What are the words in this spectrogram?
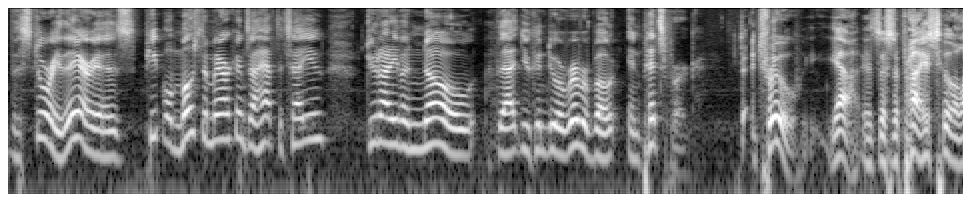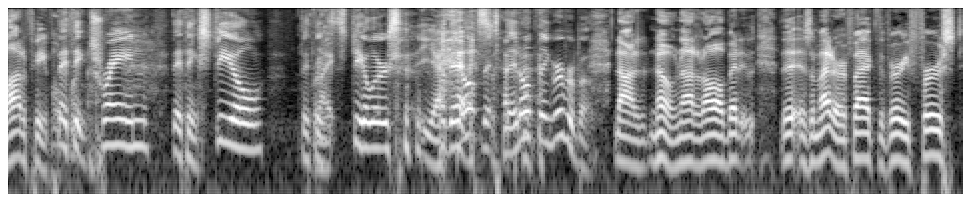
the story there is people, most Americans, I have to tell you, do not even know that you can do a riverboat in Pittsburgh. True. Yeah, it's a surprise to a lot of people. They think train, they think steel, they think Right. Steelers. Yeah, they don't, they, they don't think riverboat. Not, no, not at all. But it, the, as a matter of fact, the very first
